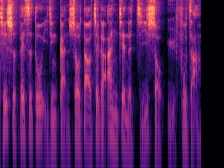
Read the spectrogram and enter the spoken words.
其实，菲斯都已经感受到这个案件的棘手与复杂。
